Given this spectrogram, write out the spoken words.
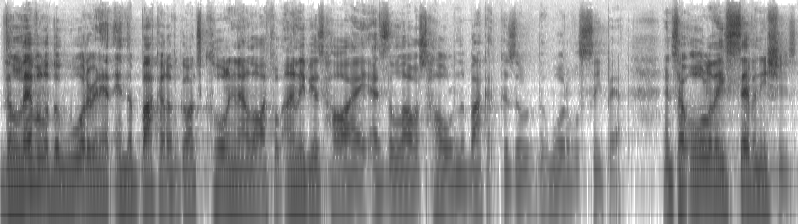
the level of the water in, it, in the bucket of God's calling in our life will only be as high as the lowest hole in the bucket because the, the water will seep out. And so, all of these seven issues.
